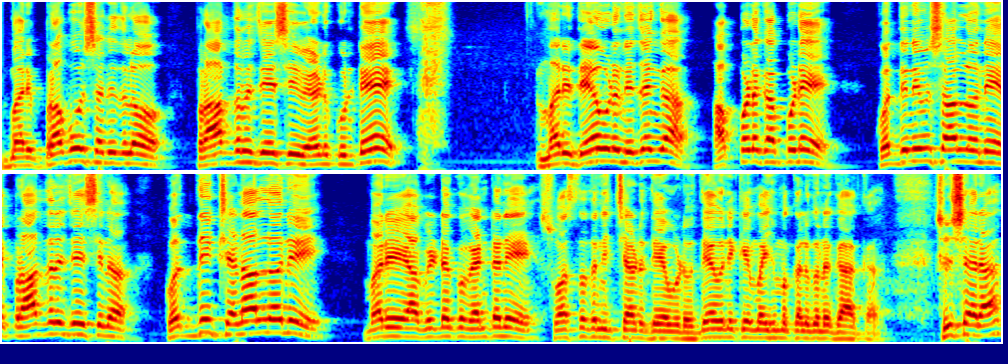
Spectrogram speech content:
మరి ప్రభు సన్నిధిలో ప్రార్థన చేసి వేడుకుంటే మరి దేవుడు నిజంగా అప్పటికప్పుడే కొద్ది నిమిషాల్లోనే ప్రార్థన చేసిన కొద్ది క్షణాల్లోనే మరి ఆ బిడ్డకు వెంటనే స్వస్థతనిచ్చాడు దేవుడు. దేవునికి మహిమ కలుగునగాక. చూశారా?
